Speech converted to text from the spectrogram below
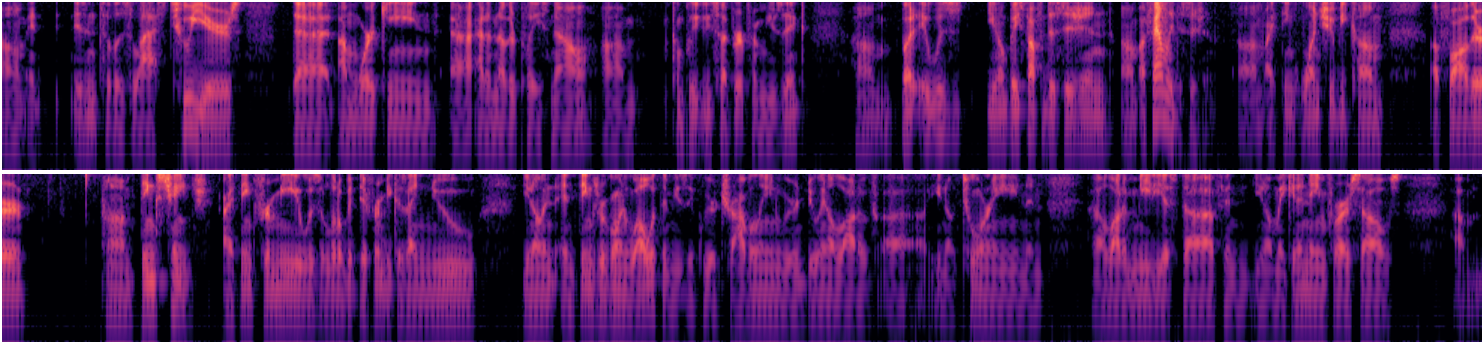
Um, it isn't until this last two years that I'm working uh, at another place now, um, completely separate from music. Um, but it was, you know, based off a decision, um, a family decision. Um, I think once you become a father, um, things change. I think for me, it was a little bit different because I knew, you know, and, and things were going well with the music. We were traveling, we were doing a lot of, uh, you know, touring and a lot of media stuff and, you know, making a name for ourselves. Um,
